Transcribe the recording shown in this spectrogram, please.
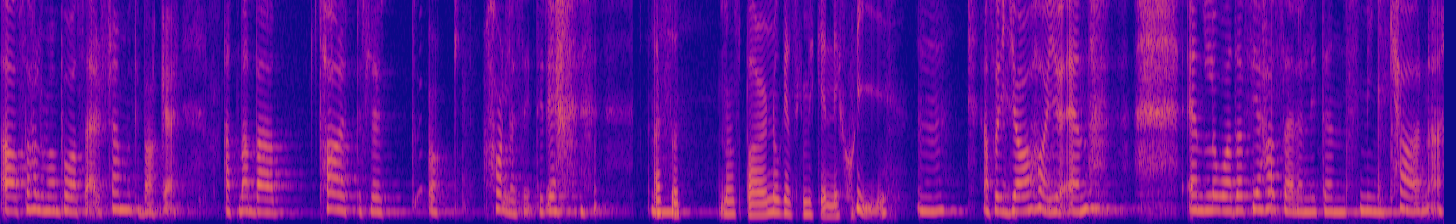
ja så håller man på så här fram och tillbaka. Att man bara tar ett beslut och håller sig till det. Alltså man sparar nog ganska mycket energi. Alltså jag har ju en, en låda, för jag har så här en liten sminkhörna.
